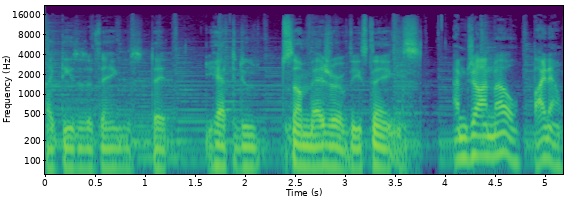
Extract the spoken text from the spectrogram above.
Like these are the things that you have to do some measure of these things. I'm John Moe. Bye now.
